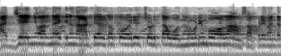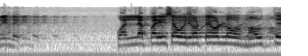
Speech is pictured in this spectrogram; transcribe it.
ഹജ്ജ് കഴിഞ്ഞ് വന്നേക്കിന് നാട്ടുകാർക്കൊക്കെ ഓരി കൊടുത്താൽ ഒന്നുകൂടിയും പോകാം. സപ്ലിമെന്ററി ഉണ്ട്. കൊല്ലപ്പരീക്ഷ ഒരോട്ടേ ഉള്ളൂ. മൗത്ത്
